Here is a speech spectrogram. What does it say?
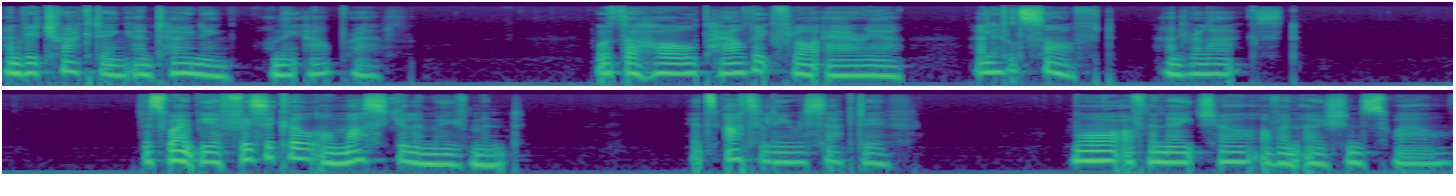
and retracting and toning on the out breath. With the whole pelvic floor area a little soft and relaxed. This won't be a physical or muscular movement. It's utterly receptive, more of the nature of an ocean swell.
